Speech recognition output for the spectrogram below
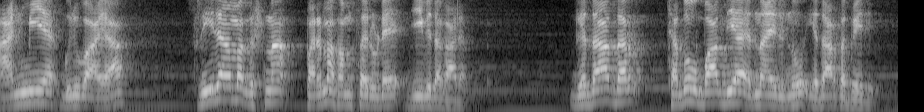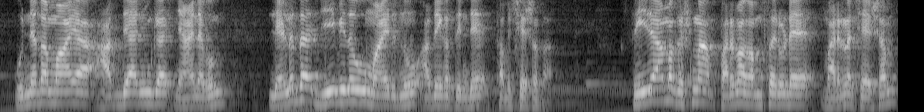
ആത്മീയ ഗുരുവായ ശ്രീരാമകൃഷ്ണ പരമഹംസരുടെ ജീവിതകാലം. ഗദാധർ ചതോപാധ്യ എന്നായിരുന്നു യഥാർത്ഥ പേര്. ഉന്നതമായ ആധ്യാത്മിക ജ്ഞാനവും ലളിത ജീവിതവുമായിരുന്നു അദ്ദേഹത്തിന്റെ സവിശേഷത. ശ്രീരാമകൃഷ്ണ പരമഹംസരുടെ മരണശേഷം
